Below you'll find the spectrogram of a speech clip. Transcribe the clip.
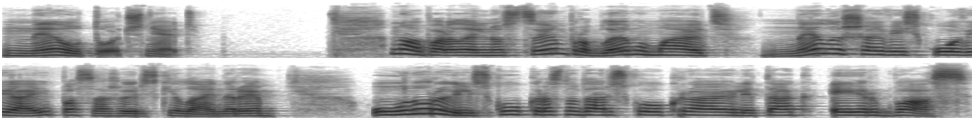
не уточнюють. Ну а паралельно з цим проблему мають не лише військові, а й пасажирські лайнери. У Норильську Краснодарського краю літак Airbus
